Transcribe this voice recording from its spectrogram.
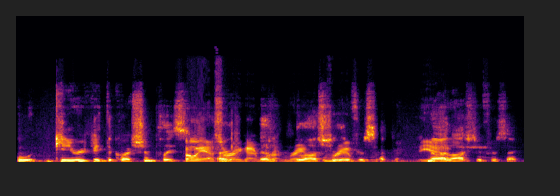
Can you repeat the question, please? Oh yeah, sorry, I, got I lost you for a second. Yeah. No, I lost you for a second.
